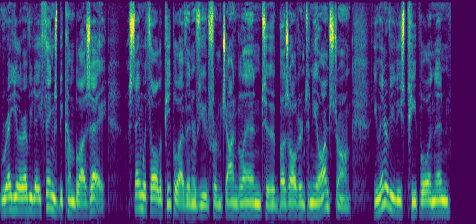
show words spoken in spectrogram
regular everyday things become blasé. Same with all the people I've interviewed, from John Glenn to Buzz Aldrin to Neil Armstrong. You interview these people, and then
